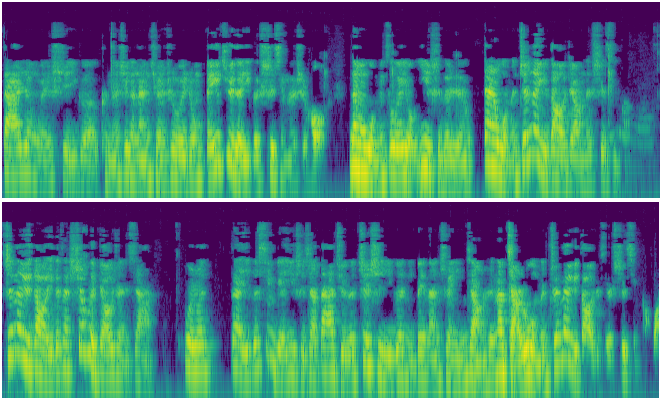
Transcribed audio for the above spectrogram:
大家认为是一个可能是一个男权社会中悲剧的一个事情的时候。那么我们作为有意识的人，但是我们真的遇到这样的事情了？真的遇到一个在社会标准下，或者说在一个性别意识下，大家觉得这是一个你被男权影响的事。那假如我们真的遇到这些事情的话，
